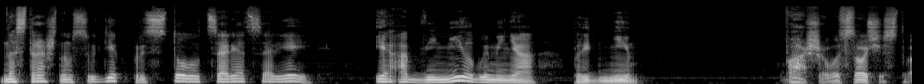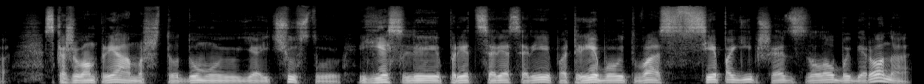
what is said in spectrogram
на страшном суде к престолу царя царей и обвинил бы меня пред ним. Ваше Высочество, скажу вам прямо, что думаю я и чувствую. Если пред царя царей потребуют вас все погибшие от злобы Берона,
